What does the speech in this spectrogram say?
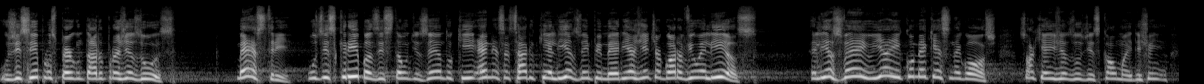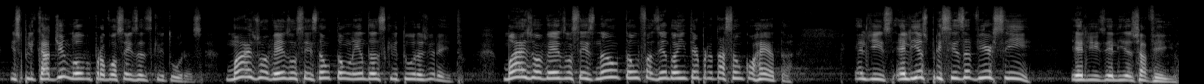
os discípulos perguntaram para Jesus: Mestre, os escribas estão dizendo que é necessário que Elias venha primeiro, e a gente agora viu Elias. Elias veio, e aí, como é que é esse negócio? Só que aí Jesus diz: calma aí, deixa eu explicar de novo para vocês as Escrituras. Mais uma vez, vocês não estão lendo as Escrituras direito. Mais uma vez, vocês não estão fazendo a interpretação correta. Ele diz: Elias precisa vir sim. Ele diz: Elias já veio.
